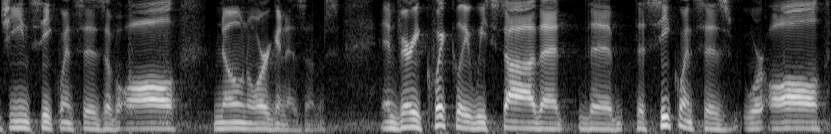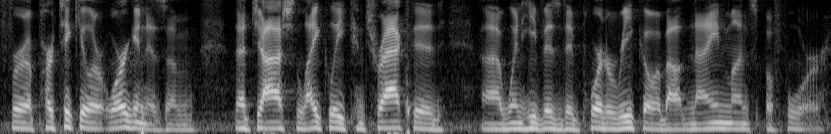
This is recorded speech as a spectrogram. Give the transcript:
gene sequences of all known organisms. And very quickly we saw that the, the sequences were all for a particular organism that Josh likely contracted uh, when he visited Puerto Rico about nine months before.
